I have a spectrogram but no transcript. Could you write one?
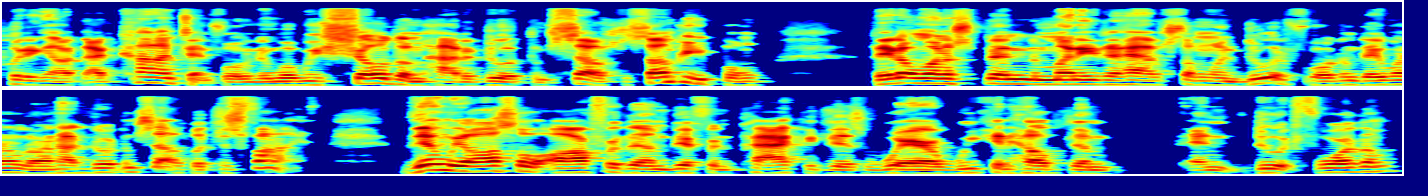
putting out that content for them where we show them how to do it themselves so some people they don't want to spend the money to have someone do it for them. They want to learn how to do it themselves, which is fine. Then we also offer them different packages where we can help them and do it for them.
